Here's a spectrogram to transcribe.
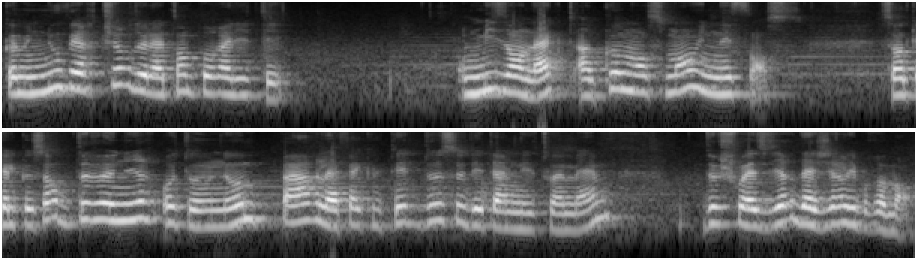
comme une ouverture de la temporalité, une mise en acte, un commencement, une naissance. C'est en quelque sorte devenir autonome par la faculté de se déterminer toi-même, de choisir, d'agir librement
